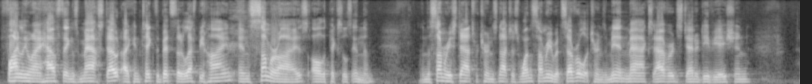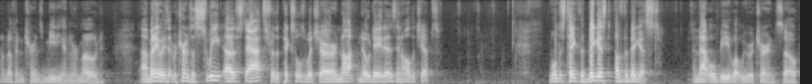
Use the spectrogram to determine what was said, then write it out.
Finally, when I have things masked out, I can take the bits that are left behind and summarize all the pixels in them. And the summary stats returns not just one summary, but several. It turns min, max, average, standard deviation. I don't know if it returns median or mode. Uh, but anyways, it returns a suite of stats for the pixels which are not no datas in all the chips. We'll just take the biggest of the biggest, and that will be what we return. So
